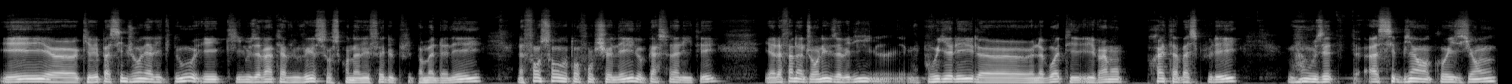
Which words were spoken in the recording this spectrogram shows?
et euh, qui avait passé une journée avec nous et qui nous avait interviewé sur ce qu'on avait fait depuis pas mal d'années, la façon dont on fonctionnait, nos personnalités. Et à la fin de la journée, vous avez dit, vous pouvez y aller, la boîte est, est, vraiment prête à basculer. Vous, vous êtes assez bien en cohésion.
